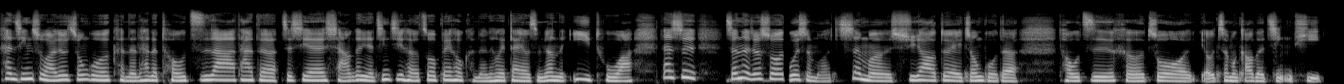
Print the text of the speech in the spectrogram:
看清楚啊，就是中国可能他的投资啊，他的这些想要跟你的经济合作背后可能会带有什么样的意图啊。但是真的就是说，为什么这么需要对中国的投资合作有这么高的警惕？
